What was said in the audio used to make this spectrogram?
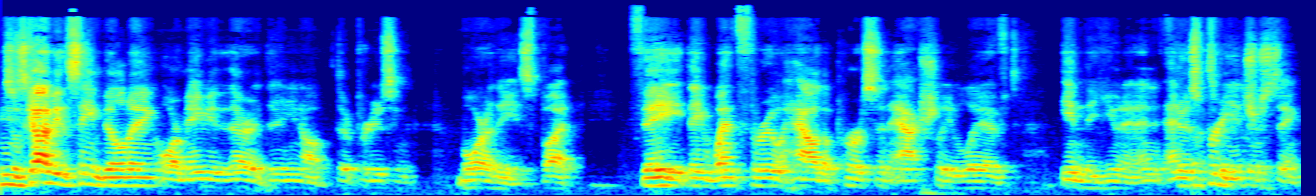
So hmm. it's gotta be the same building, or maybe they're, they're you know, they're producing more of these. But they they went through how the person actually lived in the unit. And, and it was That's pretty cool. interesting.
